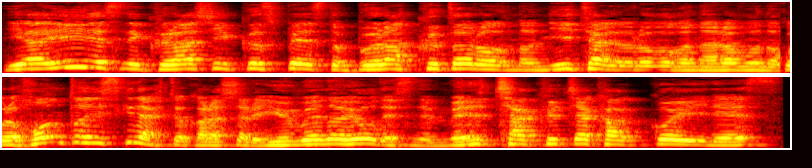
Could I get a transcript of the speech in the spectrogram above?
いや、いいですね。クラシックスペースとブラックトロンの2体のロボが並ぶの。これ本当に好きな人からしたら夢のようですね。めちゃくちゃかっこいいです。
